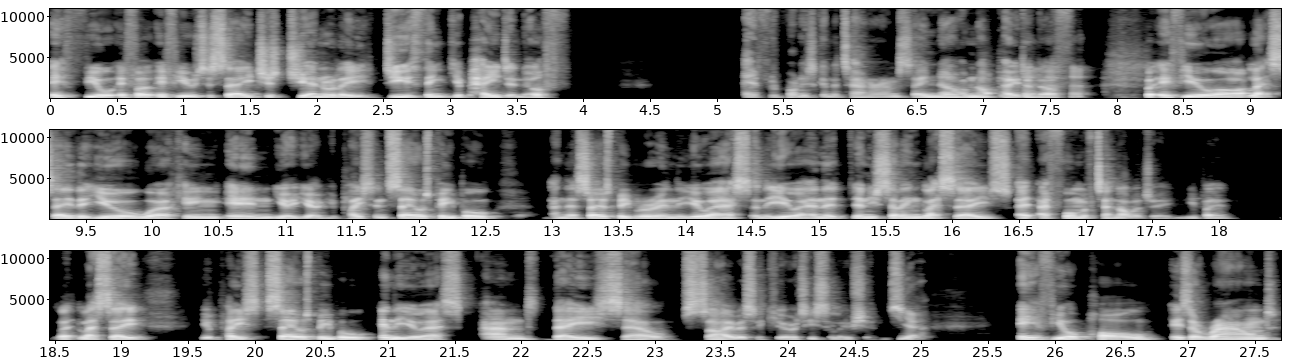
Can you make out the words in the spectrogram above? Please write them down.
If you if if you were to say just generally, do you think you're paid enough? Everybody's going to turn around and say, no, I'm not paid enough. But if you are, let's say that you're working in, you're, you're, you're placing salespeople, and their salespeople are in the US, and the US, and, and you're selling, let's say, a, a form of technology. You play, let, let's say you place salespeople in the US, and they sell cybersecurity solutions. Yeah. If your poll is around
